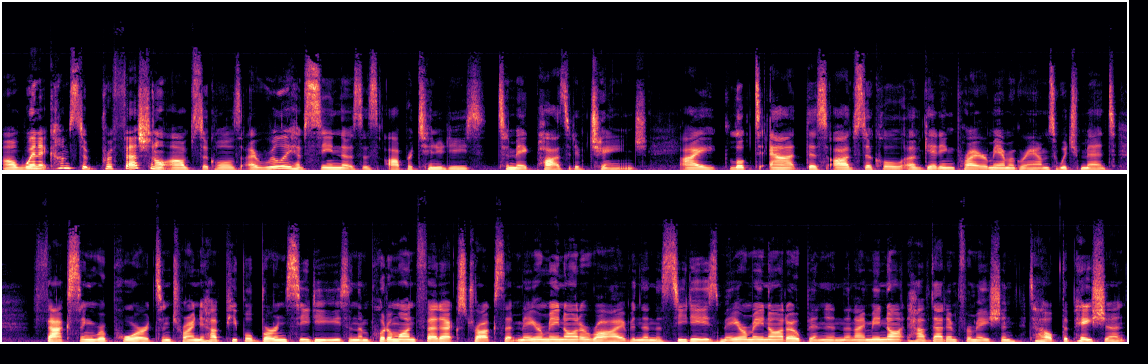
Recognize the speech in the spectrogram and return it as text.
Uh, when it comes to professional obstacles, I really have seen those as opportunities to make positive change. I looked at this obstacle of getting prior mammograms, which meant faxing reports and trying to have people burn CDs and then put them on FedEx trucks that may or may not arrive, and then the CDs may or may not open, and then I may not have that information to help the patient.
